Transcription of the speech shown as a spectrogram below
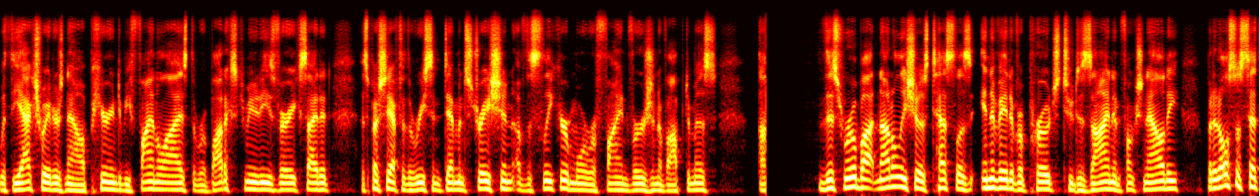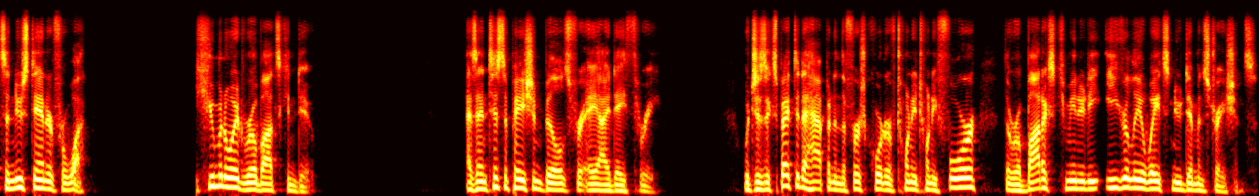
with the actuators now appearing to be finalized. The robotics community is very excited, especially after the recent demonstration of the sleeker, more refined version of Optimus, uh, this robot not only shows Tesla's innovative approach to design and functionality, but it also sets a new standard for what humanoid robots can do. as anticipation builds for AI Day 3, which is expected to happen in the first quarter of 2024. The robotics community eagerly awaits new demonstrations.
